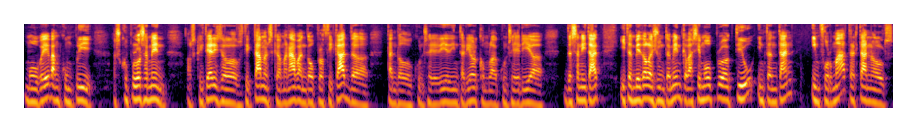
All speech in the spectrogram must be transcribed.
molt bé, van complir escrupulosament els criteris i els dictàmens que emanaven del Procicat, de, tant de la Conselleria d'Interior com la Conselleria de Sanitat, i també de l'Ajuntament, que va ser molt proactiu intentant informar, tractant els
